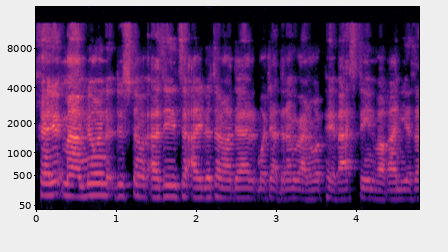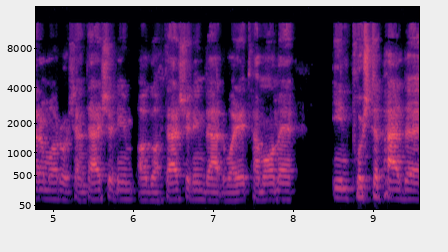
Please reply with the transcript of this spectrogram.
خیلی ممنون دوستم عزیز علیرضا نادر مجددا به برنامه پیوستین. واقعا یه ذره ما روشنتر شدیم آگاهتر شدیم درباره تمام این پشت پرده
